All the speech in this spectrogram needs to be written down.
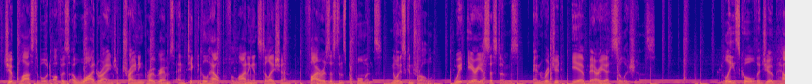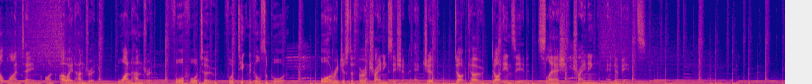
GIB Plasterboard offers a wide range of training programs and technical help for lining installation, fire resistance performance, noise control, wet area systems, and rigid air barrier solutions. Please call the GIB helpline team on 0800 100 442 for technical support or register for a training session at gib.co.nz slash training and events.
